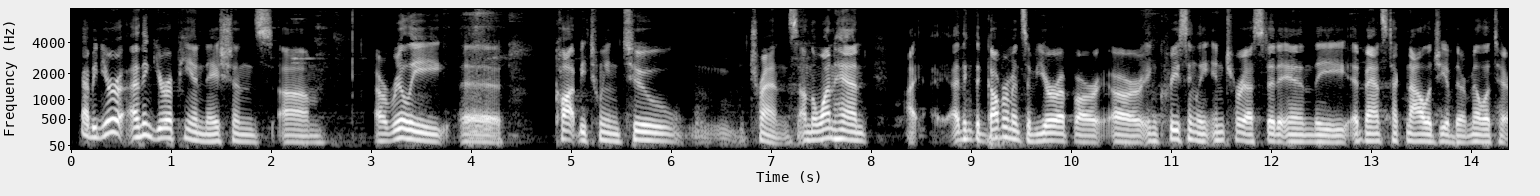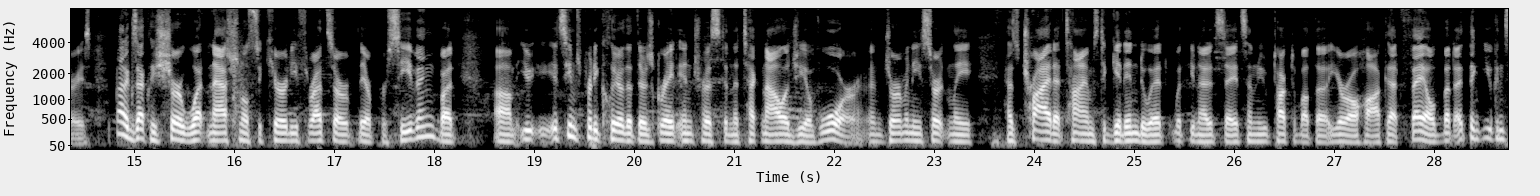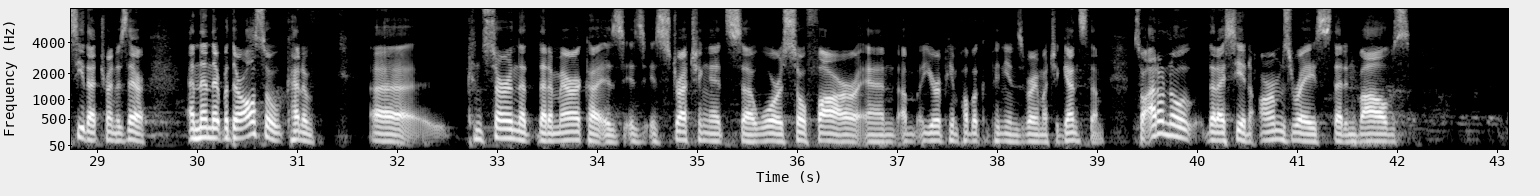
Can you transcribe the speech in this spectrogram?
I mean, Euro, I think European nations um, are really uh, caught between two trends. On the one hand, I, I think the governments of Europe are are increasingly interested in the advanced technology of their militaries. I'm not exactly sure what national security threats are they're perceiving, but um, you, it seems pretty clear that there's great interest in the technology of war. And Germany certainly has tried at times to get into it with the United States. And you talked about the Eurohawk that failed, but I think you can see that trend is there. And then, there, but they're also kind of uh, concerned that, that America is, is, is stretching its uh, wars so far, and um, European public opinion is very much against them. So I don't know that I see an arms race that involves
